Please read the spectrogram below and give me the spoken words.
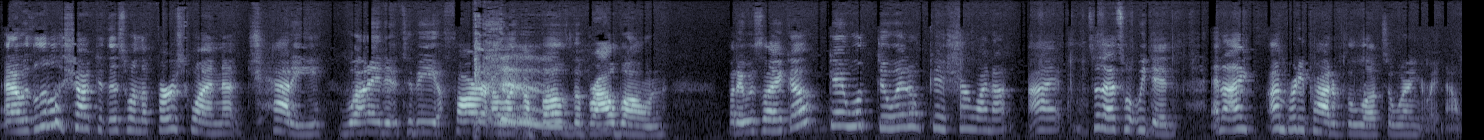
And I was a little shocked at this one. The first one, Chatty, wanted it to be far uh, like above the brow bone. But it was like, okay, we'll do it. Okay, sure, why not? Alright. So that's what we did. And I, I'm pretty proud of the look, so wearing it right now.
